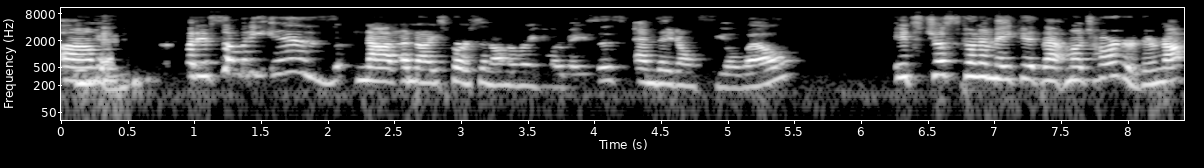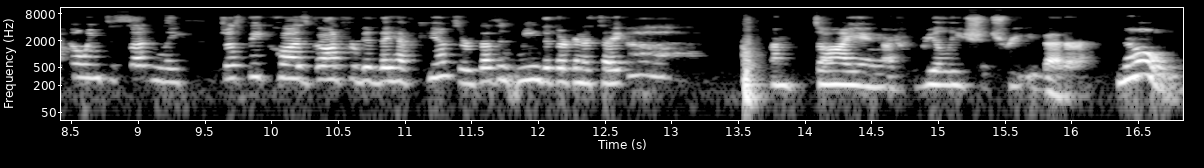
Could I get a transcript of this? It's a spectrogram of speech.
Um, okay. But if somebody is not a nice person on a regular basis and they don't feel well, it's just going to make it that much harder. They're not going to suddenly, just because, God forbid, they have cancer, doesn't mean that they're going to say, oh, I'm dying. I really should treat you better. No,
